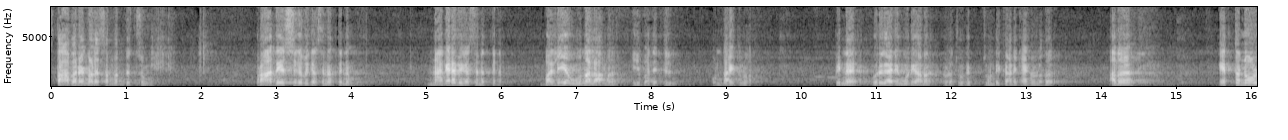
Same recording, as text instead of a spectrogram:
സ്ഥാപനങ്ങളെ സംബന്ധിച്ചും പ്രാദേശിക വികസനത്തിനും നഗരവികസനത്തിനും വലിയ ഊന്നലാണ് ഈ ബജറ്റിൽ ഉണ്ടായിട്ടുള്ളത്. പിന്നെ ഒരു കാര്യം കൂടിയാണ് ഇവിടെ ചൂണ്ടി ചൂണ്ടിക്കാണിക്കാനുള്ളത്. അത് എത്തനോൾ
